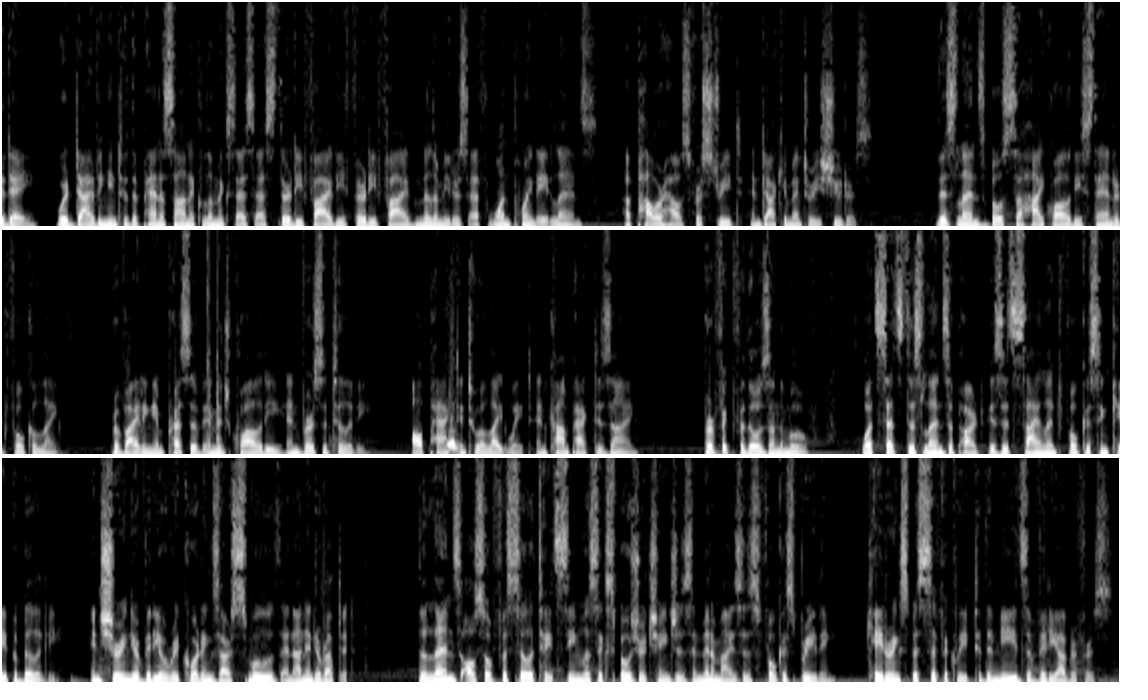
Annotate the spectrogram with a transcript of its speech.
Today, we're diving into the Panasonic Lumix SS35e 35mm f1.8 lens, a powerhouse for street and documentary shooters. This lens boasts a high quality standard focal length, providing impressive image quality and versatility, all packed into a lightweight and compact design. Perfect for those on the move. What sets this lens apart is its silent focusing capability, ensuring your video recordings are smooth and uninterrupted. The lens also facilitates seamless exposure changes and minimizes focus breathing, catering specifically to the needs of videographers.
